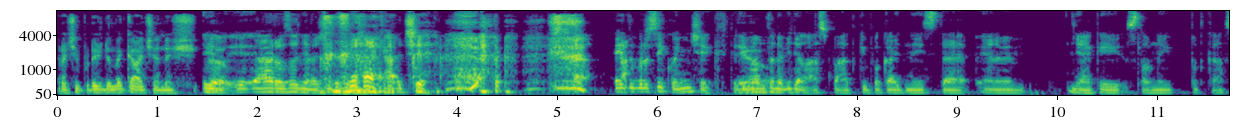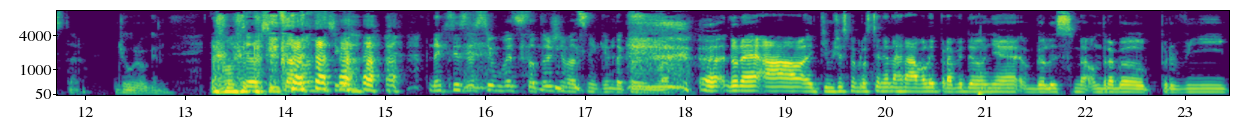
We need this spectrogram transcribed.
radši půjdeš do Mekáče, než... jo, eh, já rozhodně radši káče. je to prostě koníček, který Jo. vám to nevydělá zpátky, pokud nejste, já nevím, nějaký slavný podcaster. Joe Rogan. Já jsem chtěl říct, ale on říkal, nechci se s tím vůbec stotožňovat s někým takovýmhle. Eh, No ne, a tím, že jsme prostě nenahrávali pravidelně, byli jsme, Ondra byl první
